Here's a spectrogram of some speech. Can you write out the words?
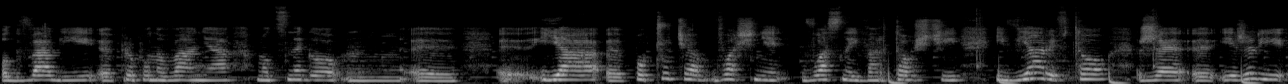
odwagi, e, proponowania, mocnego mm, e, e, ja, poczucia właśnie własnej wartości i wiary w to, że jeżeli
